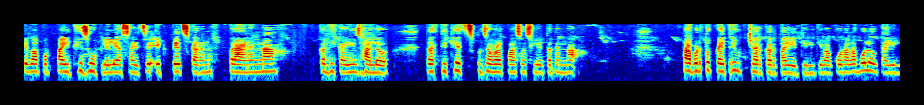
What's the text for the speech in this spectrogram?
तेव्हा पप्पा इथे झोपलेले असायचे एकटेच कारण प्राण्यांना कधी काही झालं तर तिथेच जवळपास असले तर त्यांना ताबडतोब काहीतरी उपचार करता येतील किंवा कोणाला बोलवता येईल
